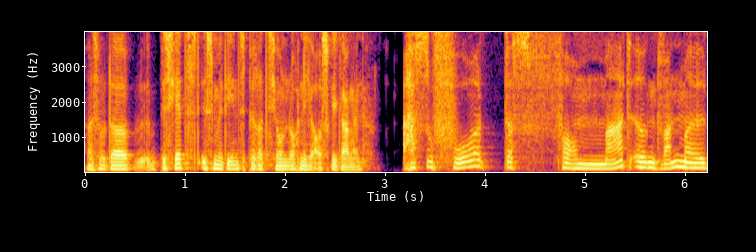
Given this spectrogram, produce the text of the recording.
Also da bis jetzt ist mir die Inspiration noch nicht ausgegangen. Hast du vor, das Format irgendwann mal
